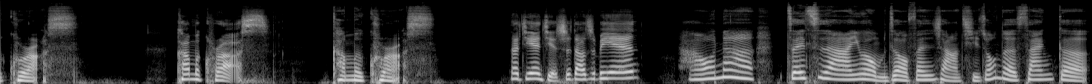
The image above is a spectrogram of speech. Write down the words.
across，come across，come across。那今天解释到这边，好，那这一次啊，因为我们只有分享其中的三个，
